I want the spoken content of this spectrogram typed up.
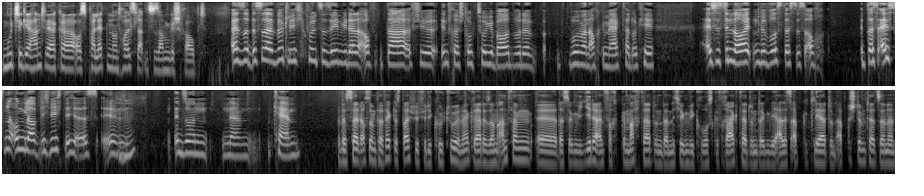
mutige Handwerker aus Paletten und Holzlatten zusammengeschraubt. Also das war wirklich cool zu sehen, wie da auch da für Infrastruktur gebaut wurde, wo man auch gemerkt hat, okay, es ist den Leuten bewusst, dass das auch das Essen unglaublich wichtig ist in, Mhm. in so einem Camp. Und das ist halt auch so ein perfektes Beispiel für die Kultur, ne? Gerade so am Anfang, äh, dass irgendwie jeder einfach gemacht hat und dann nicht irgendwie groß gefragt hat und irgendwie alles abgeklärt und abgestimmt hat, sondern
